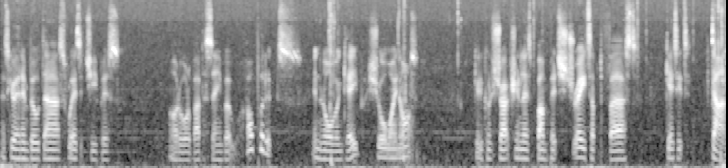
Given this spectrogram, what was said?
Let's go ahead and build that. Where's it cheapest? Oh, all about the same, but I'll put it in the Northern Cape. Sure, why not? Go to construction, let's bump it straight up to first. Get it done.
